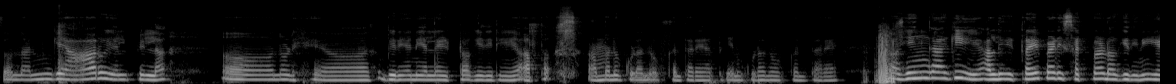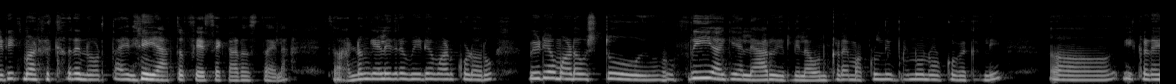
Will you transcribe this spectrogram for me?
ಸೊ ನನಗೆ ಯಾರೂ ಹೆಲ್ಪ್ ಇಲ್ಲ. ನೋಡಿ ಬಿರಿಯಾನಿ ಎಲ್ಲ ಇಟ್ಟೋಗಿದ್ದೀನಿ. ಅಪ್ಪ, ಅಮ್ಮನೂ ಕೂಡ ನೋಡ್ಕೊತಾರೆ, ಅತ್ತಿಗೆನೂ ಕೂಡ ನೋಡ್ಕೊತಾರೆ. ಹೀಗಾಗಿ ಅಲ್ಲಿ ಟ್ರೈ ಪ್ಯಾಡಿಗೆ ಸೆಟ್ ಮಾಡಿ ಹೋಗಿದ್ದೀನಿ. ಎಡಿಟ್ ಮಾಡಬೇಕಾದ್ರೆ ನೋಡ್ತಾ ಇದ್ದೀನಿ. ಯಾರ್ದು ಫೇಸೇ ಕಾಣಿಸ್ತಾ ಇಲ್ಲ. ಸೊ ಅಣ್ಣಂಗೆ ಹೇಳಿದರೆ ವೀಡಿಯೋ ಮಾಡಿಕೊಡೋರು. ವೀಡಿಯೋ ಮಾಡೋವಷ್ಟು ಆಗಿ ಅಲ್ಲಿ ಯಾರೂ ಇರಲಿಲ್ಲ. ಒಂದು ಕಡೆ ಮಕ್ಕಳನ್ನಿಬ್ರು ನೋಡ್ಕೋಬೇಕಲ್ಲಿ. ಈ ಕಡೆ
